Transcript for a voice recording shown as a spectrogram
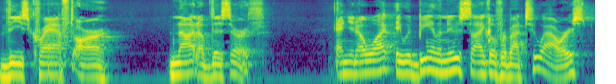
these craft are not of this earth. And you know what? It would be in the news cycle for about two hours.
